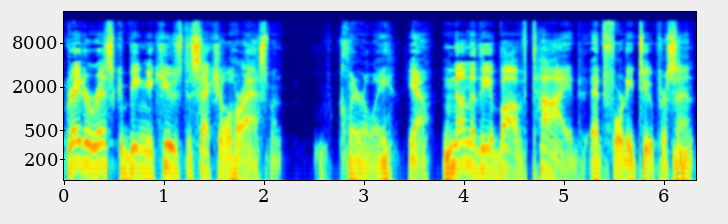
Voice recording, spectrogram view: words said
greater risk of being accused of sexual harassment. Clearly. Yeah. None of the above tied at 42%.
